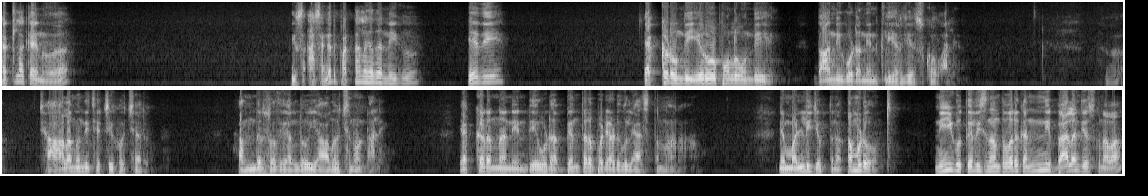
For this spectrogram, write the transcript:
ఎట్లా కై నువ్వు? నీకు ఆ సంగతి పట్టాలి కదా నీకు? ఏది? ఎక్కడుంది ఏ రూపంలో ఉంది? దాన్ని కూడా నేను క్లియర్ చేసుకోవాలి. చాలామంది చర్చికి వచ్చారు. అందరి హృదయాల్లో ఈ ఆలోచన ఉండాలి. ఎక్కడన్నా నేను దేవుడు అభ్యంతరపడి అడుగులు వేస్తున్నానా నేను మళ్ళీ చెప్తున్నా తమ్ముడు నీకు తెలిసినంత వరకు అన్ని బ్యాలెన్స్ చేసుకున్నావా?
